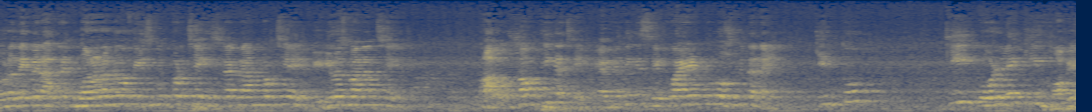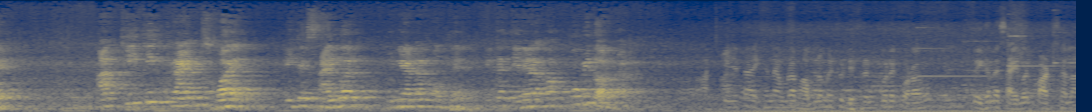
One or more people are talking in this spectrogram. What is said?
ওরা দেখবে রাত্রে ঘুমানোর আগেও ফেসবুক করছে ইনস্টাগ্রাম করছে ভিডিওস বানাচ্ছে। ভালো, সব ঠিক আছে এভরিথিং ইজ রিকোয়ার্ড কোনো অসুবিধা নাই। কিন্তু কি করলে কি হবে আর কি কি ক্রাইমস হয়, এই যে সাইবার দুনিয়াটার মধ্যে, এটা জেনে রাখা খুবই দরকার। আজকে যেটা এখানে আমরা ভাবলাম একটু ডিফারেন্ট করে করা হোক তো এখানে সাইবার পাঠশালা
